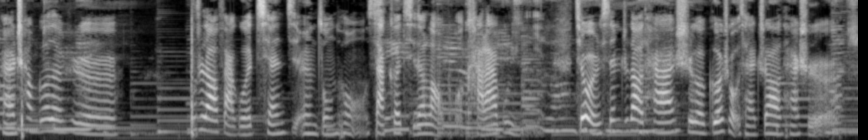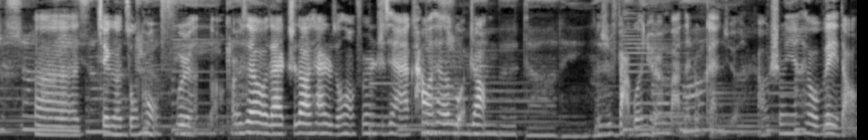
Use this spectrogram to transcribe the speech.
反正唱歌的是不知道法国前几任总统萨科齐的老婆卡拉布里。其实我是先知道他是个歌手，才知道他是呃这个总统夫人的。而且我在知道他是总统夫人之前，还看过他的裸照，就是法国女人吧那种感觉。然后声音很有味道。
